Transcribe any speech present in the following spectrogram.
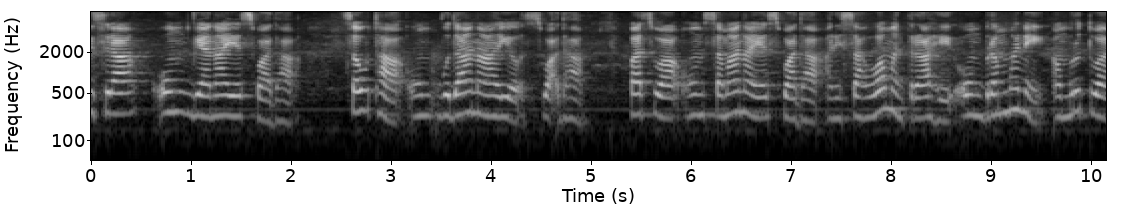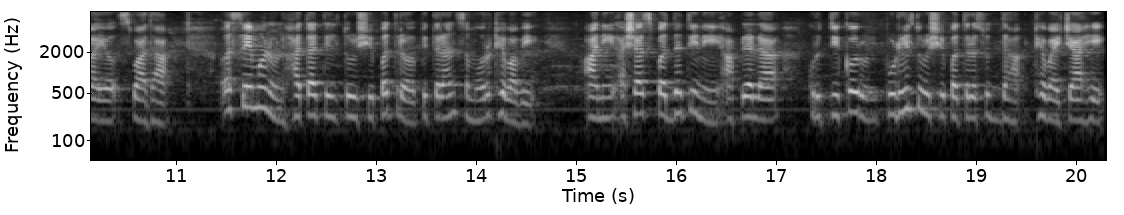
तिसरा ओम व्यानाय स्वाधा. चौथा ओम बुदानाय स्वाधा. पाचवा ओम समानाय स्वाधा. आणि सहावा मंत्र आहे ओम ब्रह्मणे अमृतवाय स्वाधा. असे म्हणून हातातील तुळशीपत्र पितरांसमोर ठेवावे. आणि अशाच पद्धतीने आपल्याला कृती करून पुढील तुळशीपत्रसुद्धा ठेवायचे आहे.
